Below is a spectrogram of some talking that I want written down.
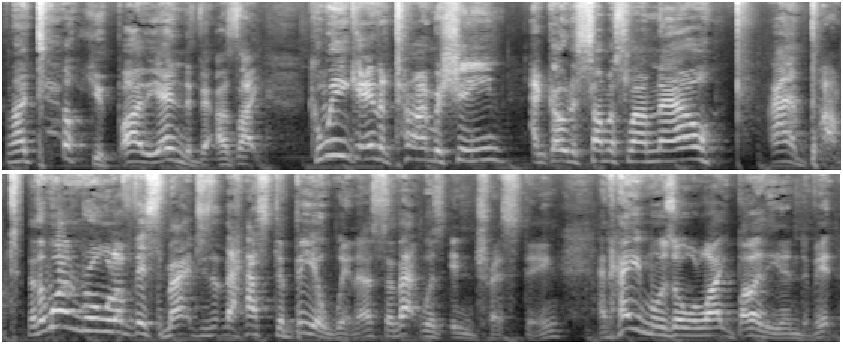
And I tell you, by the end of it, I was like, can we get in a time machine and go to SummerSlam now? I am pumped. Now, the one rule of this match is that there has to be a winner, so that was interesting. And Heyman was all like, by the end of it,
